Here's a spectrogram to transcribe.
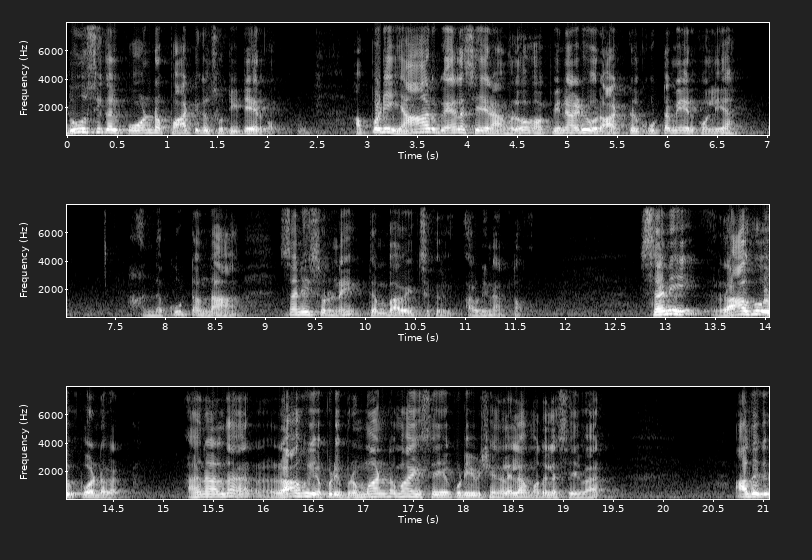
தூசிகள் போன்ற பாட்டுகள் சுற்றிக்கிட்டே இருக்கும். அப்படி யார் வேலை செய்கிறாங்களோ பின்னாடி ஒரு ஆட்கள் கூட்டமே இருக்கும் இல்லையா? அந்த கூட்டம் தான் சனீஸ்வரனை தெம்பாக வச்சுக்கிறது அப்படின்னு அர்த்தம். சனி ராகுவை போன்றவர். அதனால தான் ராகு எப்படி பிரம்மாண்டமாக செய்யக்கூடிய விஷயங்கள் எல்லாம் முதல்ல செய்வார். அதுக்கு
